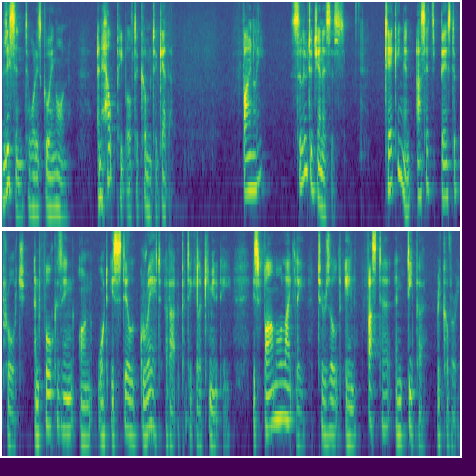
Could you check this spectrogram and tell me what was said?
Listen to what is going on and help people to come together. Finally, salutogenesis, taking an assets based approach and focusing on what is still great about a particular community is far more likely to result in faster and deeper recovery.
